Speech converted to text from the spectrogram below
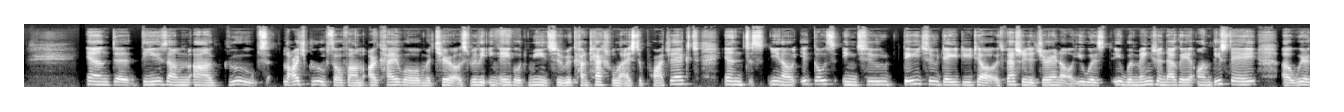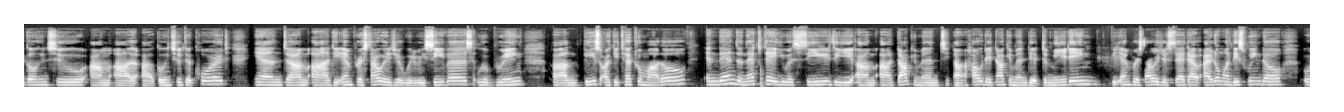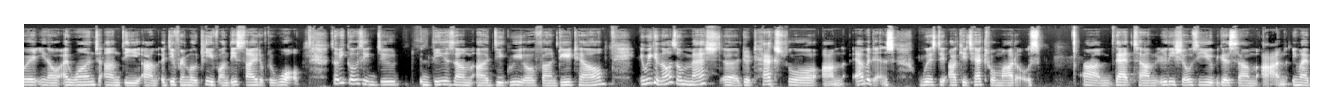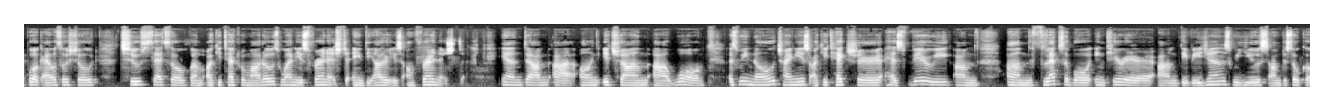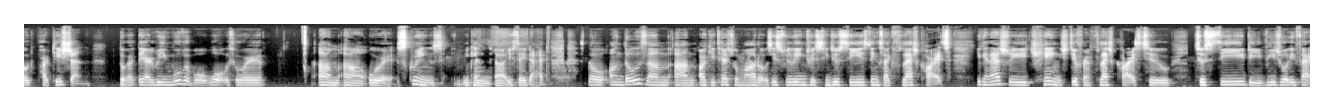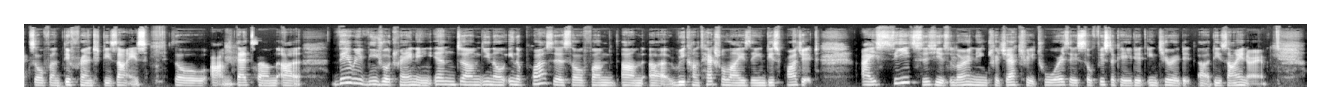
and uh, these um, uh, groups, large groups of um, archival materials, really enabled me to recontextualize the project. And you know, it goes into day to day detail, especially the journal. It was it would mention that okay, on this day, uh, we're going to um, uh, uh, going to the court, and um, uh, the Empress Dowager will receive us. Will bring um, these architectural model and then the next day, you will see the um, uh, document, uh, how they documented the meeting. The Empress Dowager said, I, I don't want this window, or, you know, I want um, the um, a different motif on this side of the wall. So it goes into this um, uh, degree of uh, detail. And we can also match uh, the textual um, evidence with the architectural models um, that um, really shows you because um, in my book I also showed two sets of um, architectural models. One is furnished and the other is unfurnished. And um, uh, on each um, uh, wall, as we know, Chinese architecture has very flexible interior divisions. We use the so-called partition. They are removable walls or um, uh, or screens. You can uh, you say that. So on those um, um, architectural models, it's really interesting to see things like flashcards. You can actually change different flashcards to to see the visual effects of um, different designs. So um, that's um, uh, very visual training. And, you know, in the process of uh, recontextualizing this project, I see Cixi's learning trajectory towards a sophisticated interior de- uh, designer.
